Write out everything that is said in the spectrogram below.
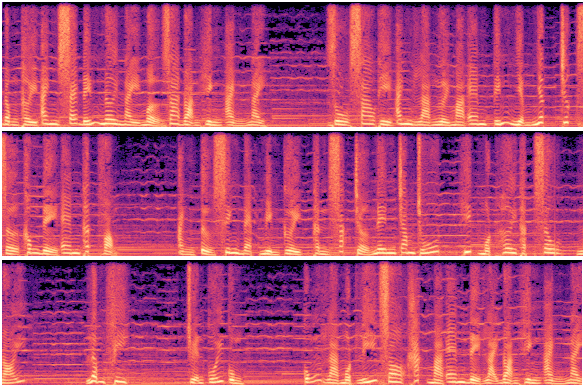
Đồng thời anh sẽ đến nơi này mở ra đoạn hình ảnh này. Dù sao thì anh là người mà em tín nhiệm nhất trước giờ không để em thất vọng. Ảnh tử xinh đẹp mỉm cười, thần sắc trở nên chăm chú, hít một hơi thật sâu, nói. Lâm Phi Chuyện cuối cùng Cũng là một lý do khác mà em để lại đoạn hình ảnh này.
